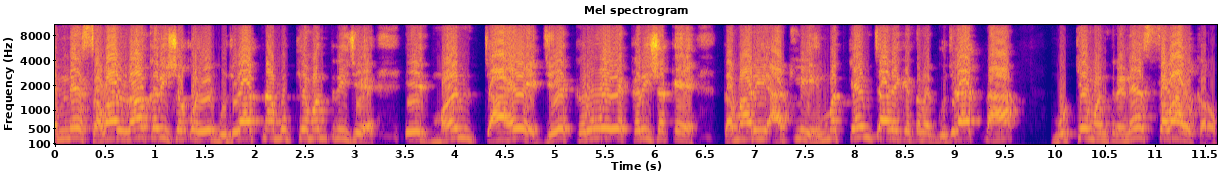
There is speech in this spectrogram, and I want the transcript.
એમને સવાલ ન કરી શકો. એ ગુજરાતના મુખ્યમંત્રી છે. એ મન ચાહે જે કરવું હોય એ કરી શકે. તમારી આટલી હિંમત કેમ ચાલે કે તમે ગુજરાતના મુખ્યમંત્રીને સવાલ કરો?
